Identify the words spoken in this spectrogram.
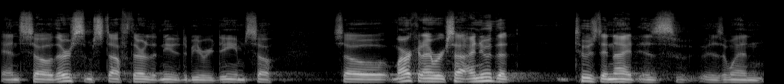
And so there's some stuff there that needed to be redeemed. So, so Mark and I were excited. I knew that Tuesday night is, is when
